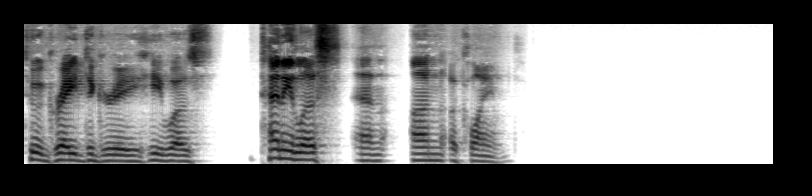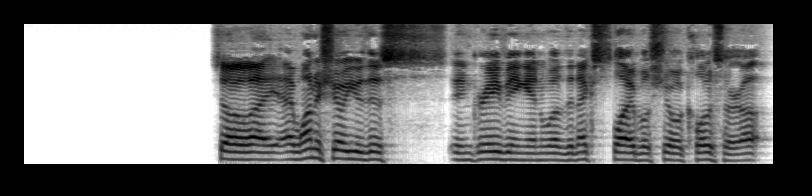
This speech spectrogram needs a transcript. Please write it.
to a great degree, he was penniless and unacclaimed. So I, I want to show you this engraving, and well, the next slide will show a closer up.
